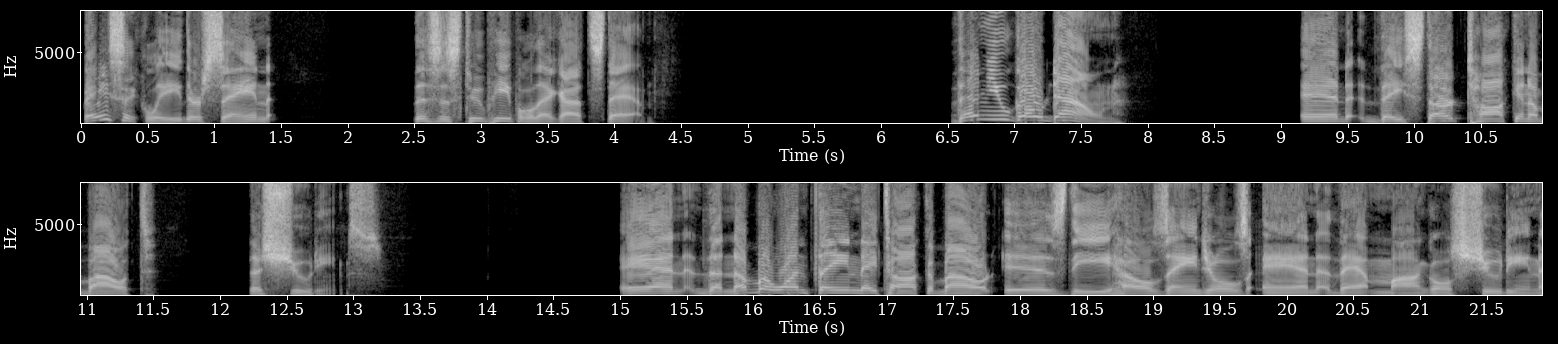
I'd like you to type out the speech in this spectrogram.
basically, they're saying this is two people that got stabbed. Then you go down and they start talking about the shootings. And the number one thing they talk about is the Hells Angels and that Mongol shooting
